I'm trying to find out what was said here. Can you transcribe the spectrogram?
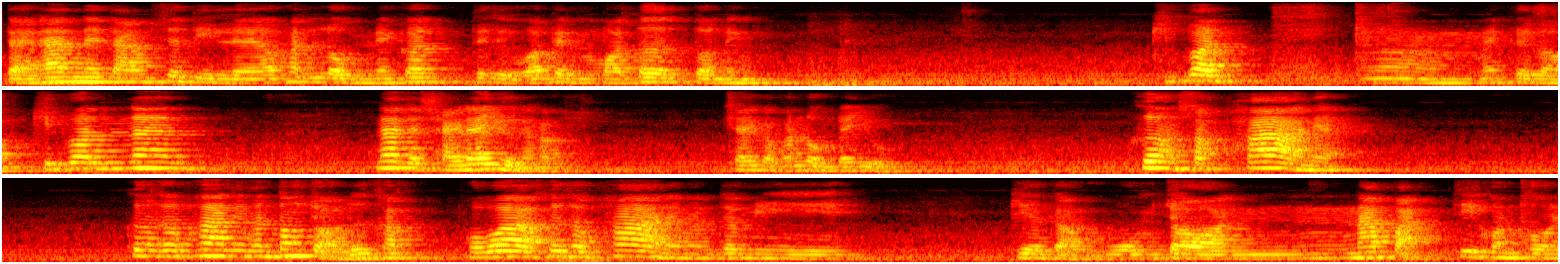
แต่ถ้าในตามทฤษฎีแล้วพัดลมเนี่ยก็จะถือว่าเป็นมอเตอร์ตัวหนึ่งคิดว่า อไม่เคยลองคิดว่าน่า น่าจะใช้ได้อยู่นะครับ ใช้กับพัดลมได้อยู่ เครื่องซักผ้าเนี่ย เครื่องซักผ้านี่มันต้องเจาะลึกครับ เพราะว่าเครื่องซักผ้าเนี่ยมันจะมีเกี่ยวกับวงจรหน้าปัดที่คอนโทรล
